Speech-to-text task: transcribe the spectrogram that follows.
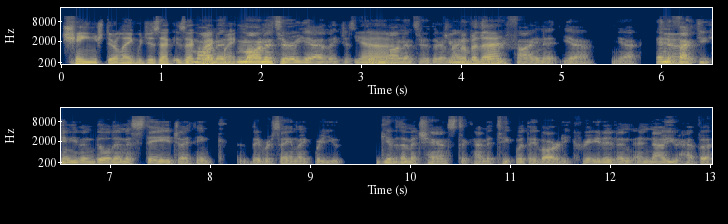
change their language. Is that is that Moni- correct, Mike? Monitor, yeah, like just yeah. monitor their Do you remember that? refine it. Yeah, yeah. And yeah. in fact, you can even build in a stage. I think they were saying like where you give them a chance to kind of take what they've already created and, and now you have a,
